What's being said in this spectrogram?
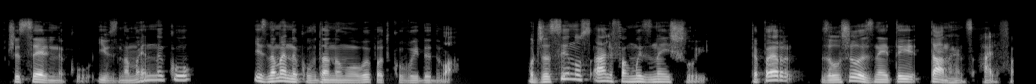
в чисельнику і в знаменнику, і знаменнику в даному випадку вийде 2. Отже, синус альфа ми знайшли. Тепер залишилось знайти тангенс альфа.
